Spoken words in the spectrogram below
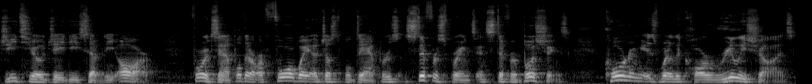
GTO JD70R. For example, there are four way adjustable dampers, stiffer springs, and stiffer bushings. Cornering is where the car really shines,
